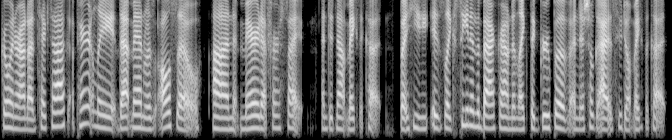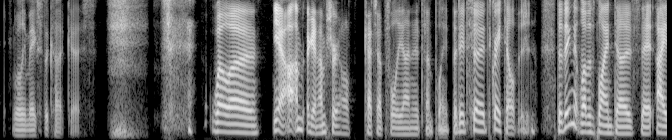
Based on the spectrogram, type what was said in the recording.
going around on TikTok. Apparently, that man was also on Married at First Sight and did not make the cut. But he is like seen in the background in like the group of initial guys who don't make the cut. Well, he makes the cut, guys. Well, uh, yeah. I- I'm again. I'm sure I'll catch up fully on it at some point. But it's uh, it's great television. The thing that Love Is Blind does that I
